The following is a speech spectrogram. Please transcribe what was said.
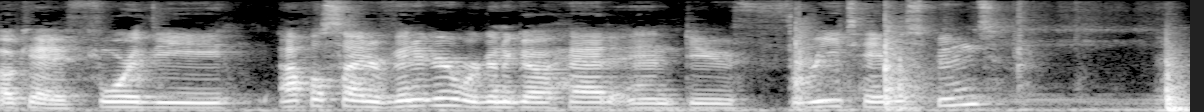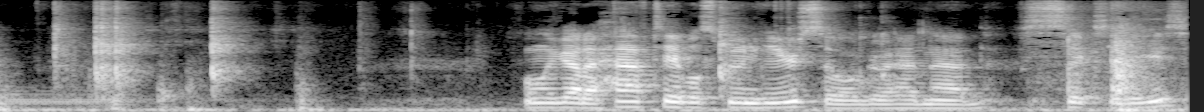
Okay, for the apple cider vinegar, we're gonna go ahead and do three tablespoons. Only got a half tablespoon here, so we'll go ahead and add six of these.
